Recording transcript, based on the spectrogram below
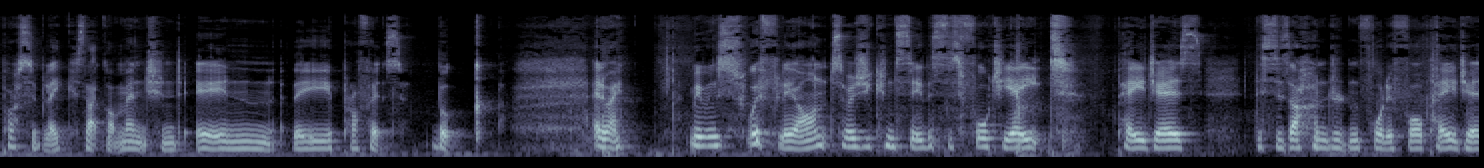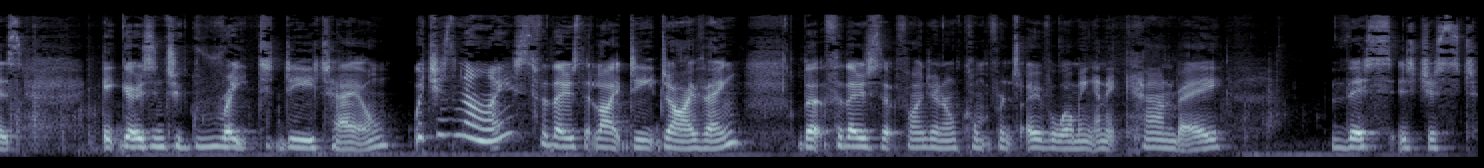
possibly, because that got mentioned in the prophet's book. Anyway, moving swiftly on. So as you can see, this is 48 pages. This is 144 pages. It goes into great detail, which is nice for those that like deep diving, but for those that find general conference overwhelming, and it can be, this is just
